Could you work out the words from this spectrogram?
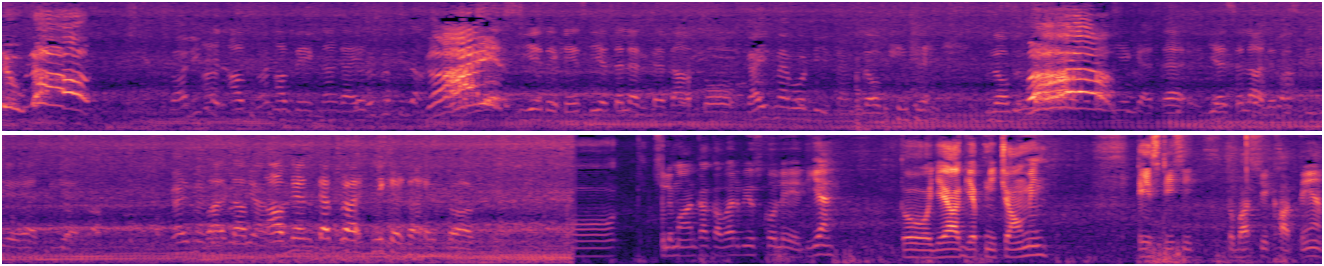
new vlog. अब अब देखना गाइस ये देखें इसकी ऐसा हरकत आपको गाइस मैं बहुत डिसेंट ब्लॉगिंग ब्लॉगिंग! ये कहता है। ये ऐसा हालत इसकी ये ऐसी है। आप आपने सरप्राइज़ नहीं करना है इसको आप तो सुलेमान का कवर भी उसको ले दिया तो ये आ गई अपनी चाउमीन टेस्टी सी। तो बस ये खाते हैं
